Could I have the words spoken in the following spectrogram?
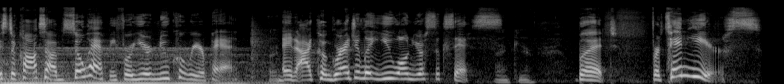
Mr. Cox, I'm so happy for your new career path. And I congratulate you on your success. Thank you. But for 10 years,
